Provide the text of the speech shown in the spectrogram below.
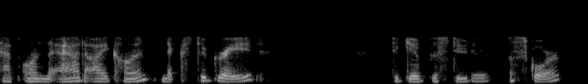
tap on the add icon next to grade to give the student a score.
